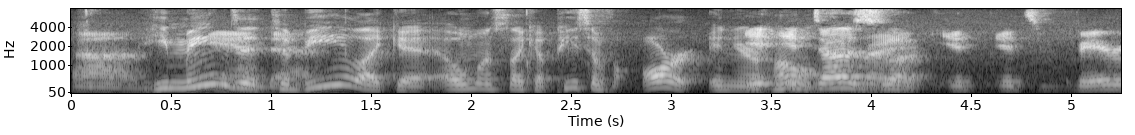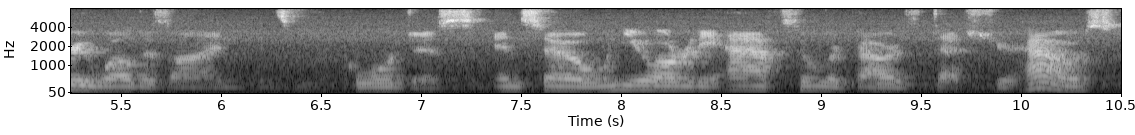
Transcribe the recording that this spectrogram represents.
Um, he means and, it to uh, be like a almost like a piece of art in your it, home it does right? look. It, it's very well designed. It's gorgeous. And so when you already have solar powers attached to your house,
